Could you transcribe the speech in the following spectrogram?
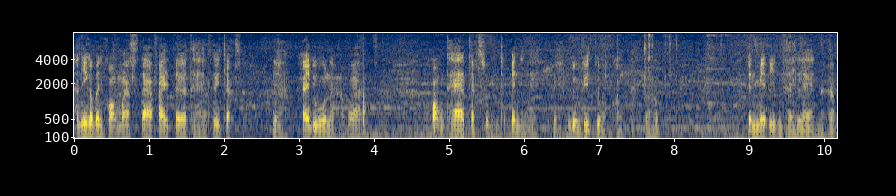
อันนี้ก็เป็นของ Mazda Fighter แท้ซื้อจากศูนเนี่ยให้ดูนะครับว่าของแท้จากศูนย์จะเป็นยังไงเนี่ยดูที่ตัวก่อนนะครับ เป็น made in Thailand นะครับ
